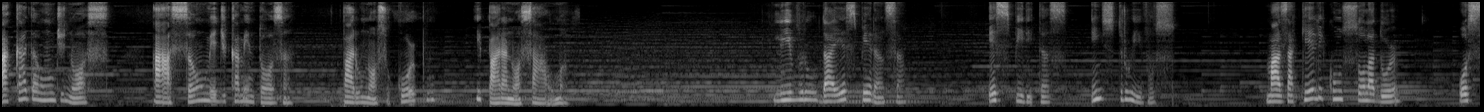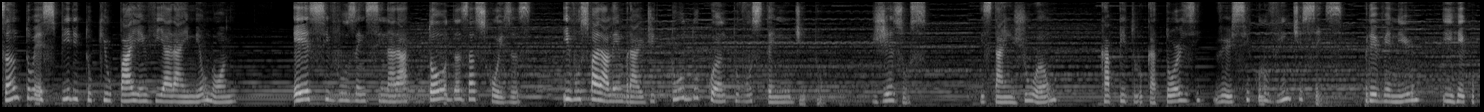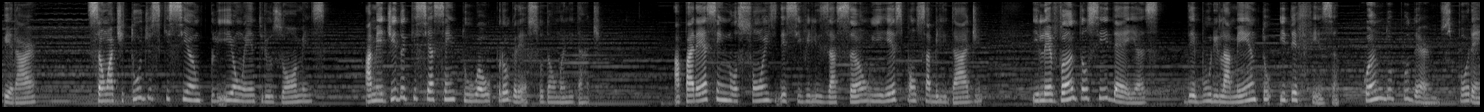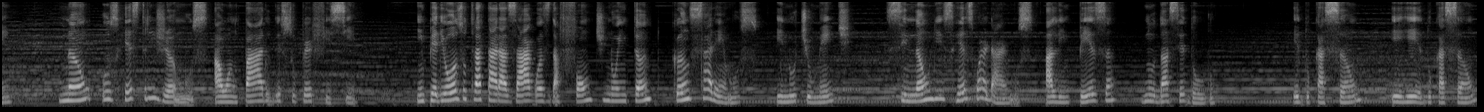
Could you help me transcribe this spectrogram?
a cada um de nós a ação medicamentosa para o nosso corpo e para a nossa alma. Livro da Esperança Espíritas, instruí-vos. Mas aquele Consolador, o Santo Espírito que o Pai enviará em meu nome, esse vos ensinará todas as coisas e vos fará lembrar de tudo quanto vos tenho dito. Jesus está em João, capítulo 14, versículo 26. Prevenir e recuperar são atitudes que se ampliam entre os homens à medida que se acentua o progresso da humanidade aparecem noções de civilização e responsabilidade e levantam-se ideias de burilamento e defesa. Quando pudermos, porém, não os restringamos ao amparo de superfície. Imperioso tratar as águas da fonte, no entanto, cansaremos inutilmente se não lhes resguardarmos a limpeza no nascedouro. Educação e reeducação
